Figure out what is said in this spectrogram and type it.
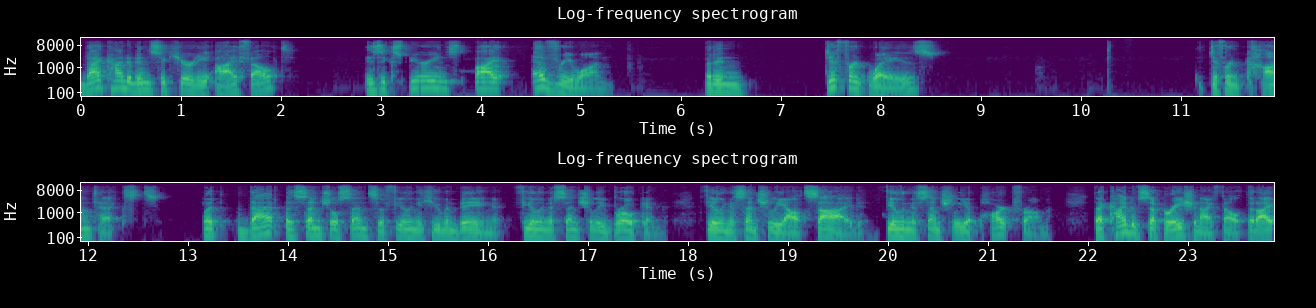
that kind of insecurity I felt is experienced by everyone, but in different ways, different contexts. But that essential sense of feeling a human being, feeling essentially broken, feeling essentially outside, feeling essentially apart from, that kind of separation I felt that I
